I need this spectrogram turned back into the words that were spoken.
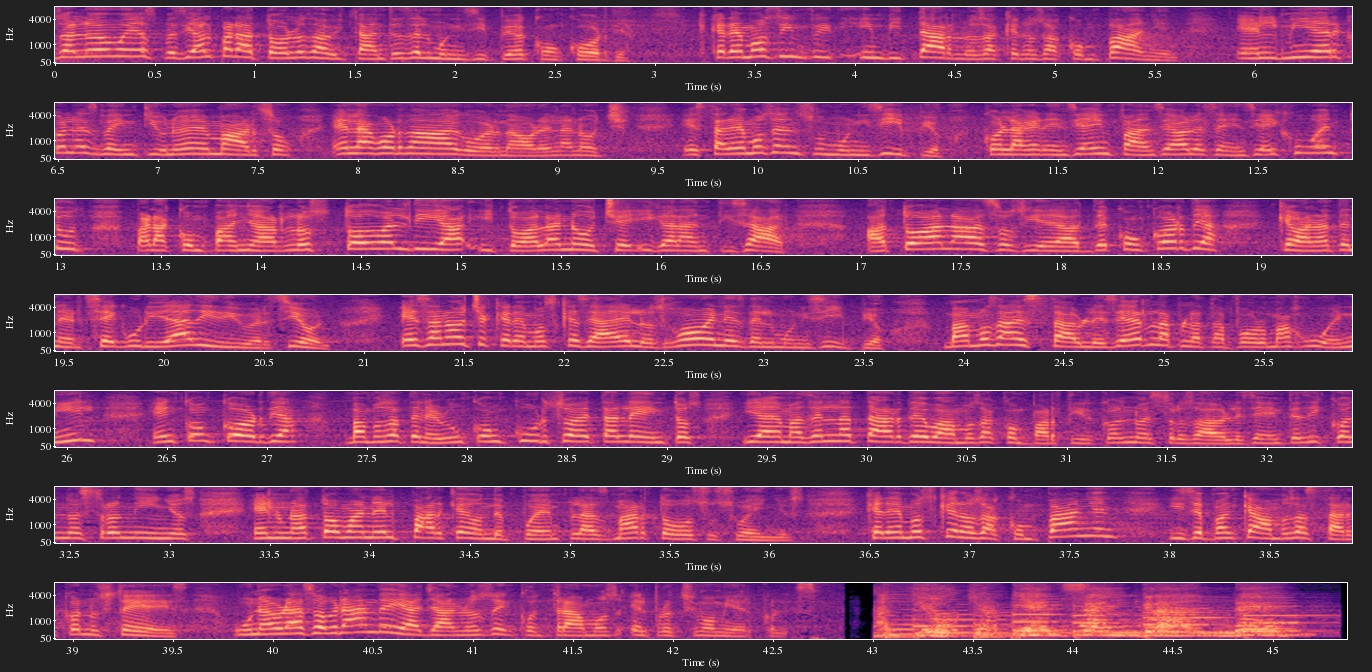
saludo muy especial para todos los habitantes del municipio de Concordia. Queremos invitarlos a que nos acompañen el miércoles 21 de marzo en la jornada de gobernador en la noche. Estaremos en su municipio con la Gerencia de Infancia, Adolescencia y Juventud para acompañarlos todo el día y toda la noche y garantizar a toda la sociedad de Concordia que van a tener seguridad y diversión. Esa noche queremos que sea de los jóvenes del municipio. Vamos a establecer la plataforma juvenil en Concordia, vamos a tener un concurso de talentos y además en la tarde vamos a compartir con nuestros adolescentes y con nuestros niños en una toma en el parque donde pueden plasmar todos sus sueños. Queremos que nos acompañen y sepan que vamos a estar con ustedes. Un abrazo grande y allá nos encontramos el próximo miércoles.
